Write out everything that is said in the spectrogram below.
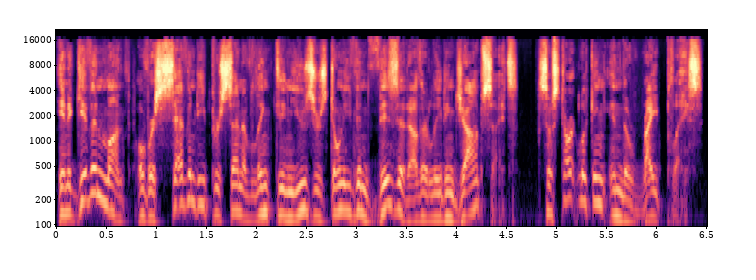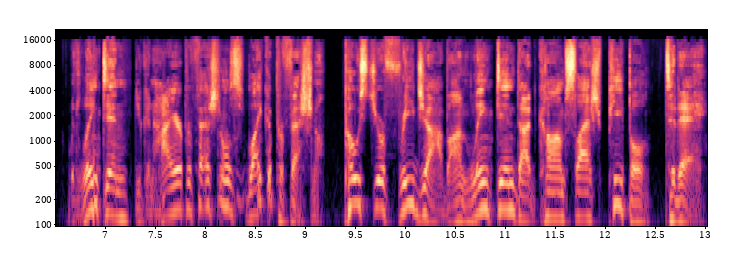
In a given month, over 70% of LinkedIn users don't even visit other leading job sites. So start looking in the right place. With LinkedIn, you can hire professionals like a professional. Post your free job on linkedin.com slash people today.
